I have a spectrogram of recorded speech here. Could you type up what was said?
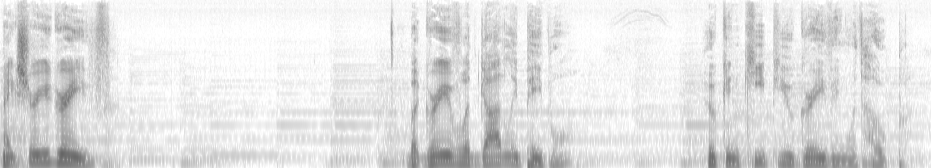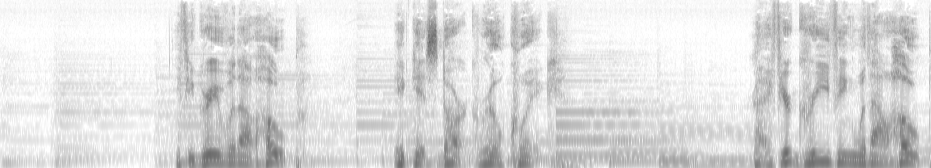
Make sure you grieve. But grieve with godly people who can keep you grieving with hope. If you grieve without hope, it gets dark real quick. Right? If you're grieving without hope,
